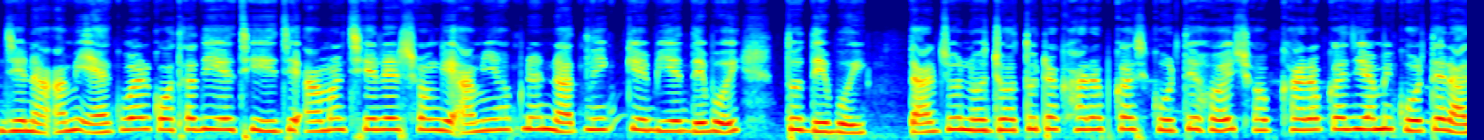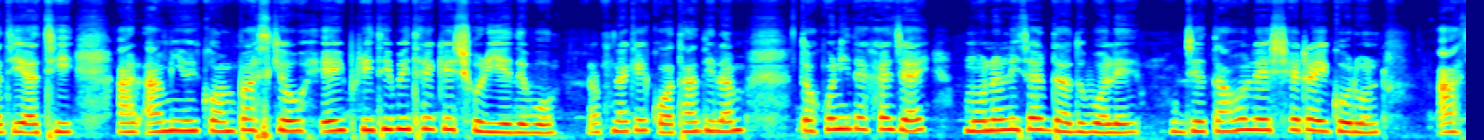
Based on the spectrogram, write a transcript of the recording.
যে না, আমি একবার কথা দিয়েছি যে আমার ছেলের সঙ্গে আমি আপনার নাতনিকে বিয়ে দেবই, তো দেবই। তার জন্য যতটা খারাপ কাজ করতে হয়, সব খারাপ কাজই আমি করতে রাজি আছি। আর আমি ওই কম্পাসকেও এই পৃথিবী থেকে সরিয়ে দেব। আপনাকে কথা দিলাম, তখনই দেখা যায়, মোনালিসার দাদু বলে, যে তাহলে সেটাই করুন। আজ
